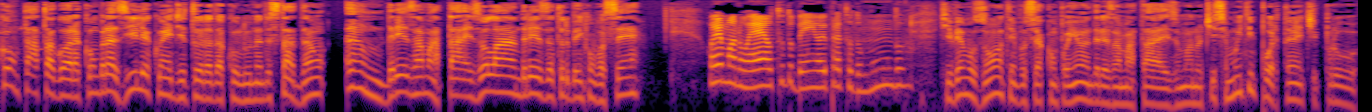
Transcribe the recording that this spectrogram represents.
Contato agora com Brasília, com a editora da coluna do Estadão, Andresa Matais. Olá, Andresa, tudo bem com você? Oi, Emanuel, tudo bem? Oi para todo mundo. Tivemos ontem, você acompanhou, Andresa Matais, uma notícia muito importante para o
